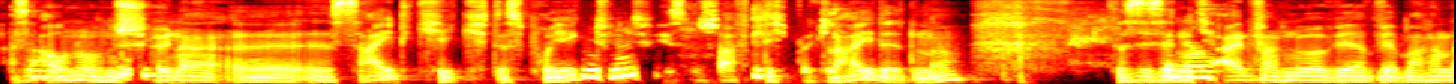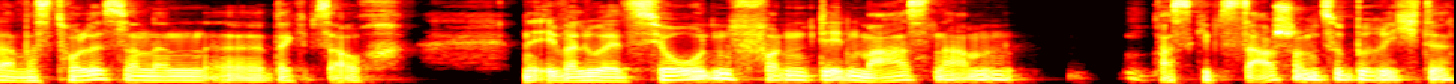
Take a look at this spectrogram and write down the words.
Also auch noch ein schöner äh, Sidekick. Das Projekt mhm. wird wissenschaftlich begleitet. Ne? Das ist genau. ja nicht einfach nur, wir, wir machen da was Tolles, sondern äh, da gibt es auch eine Evaluation von den Maßnahmen. Was gibt es da schon zu berichten?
